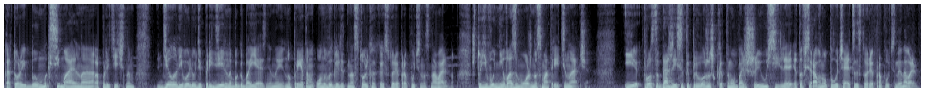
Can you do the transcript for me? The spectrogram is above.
который был максимально аполитичным. Делали его люди предельно богобоязненные, но при этом он выглядит настолько как история про Путина с Навальным, что его невозможно смотреть иначе. И просто даже если ты приложишь к этому большие усилия, это все равно получается история про Путина и Навального.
